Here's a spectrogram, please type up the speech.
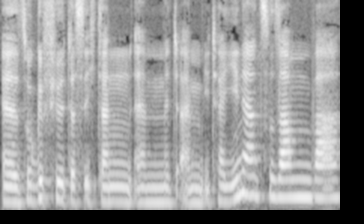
äh, so geführt, dass ich dann ähm, mit einem Italiener zusammen war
